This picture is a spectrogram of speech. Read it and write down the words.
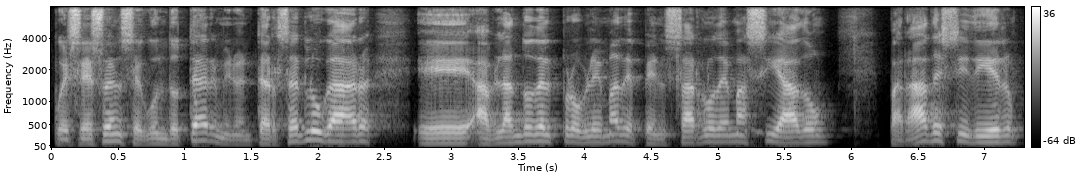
Pues eso en segundo término. En tercer lugar, eh, hablando del problema de pensarlo demasiado para decidir,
